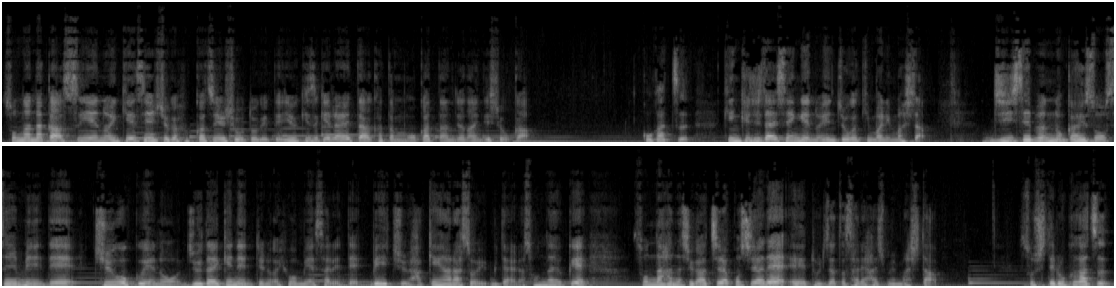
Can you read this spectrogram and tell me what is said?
そんな中水泳の池江選手が復活優勝を遂げて勇気づけられた方も多かったんじゃないでしょうか。5月緊急事態宣言の延長が決まりました。G7 の外相声明で中国への重大懸念というのが表明されて米中覇権争いみたいなそんな余計そんな話があちらこちらで、えー、取り沙汰され始めました。そして6月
